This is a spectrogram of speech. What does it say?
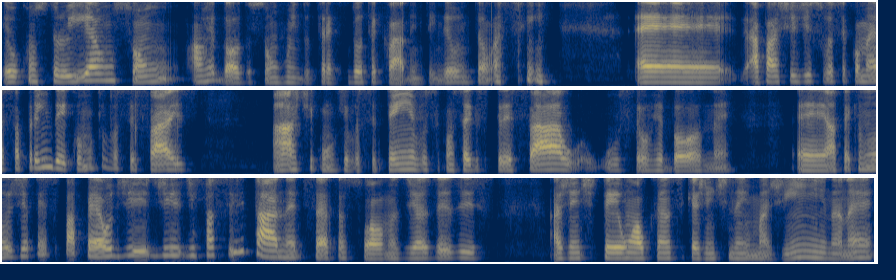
eu construía um som ao redor do som ruim do, do teclado, entendeu? Então, assim, é, a partir disso você começa a aprender como que você faz arte com o que você tem, você consegue expressar o, o seu redor, né? É, a tecnologia tem esse papel de, de, de facilitar, né, de certas formas, de às vezes a gente ter um alcance que a gente nem imagina, né?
